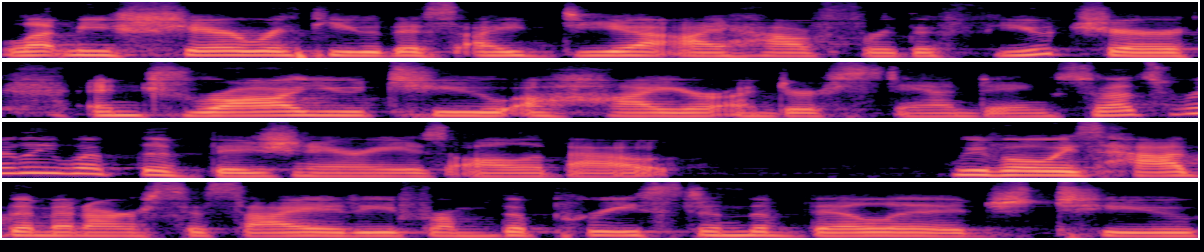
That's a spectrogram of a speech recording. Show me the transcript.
Let me share with you this idea I have for the future and draw you to a higher understanding. So that's really what the visionary is all about. We've always had them in our society from the priest in the village to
